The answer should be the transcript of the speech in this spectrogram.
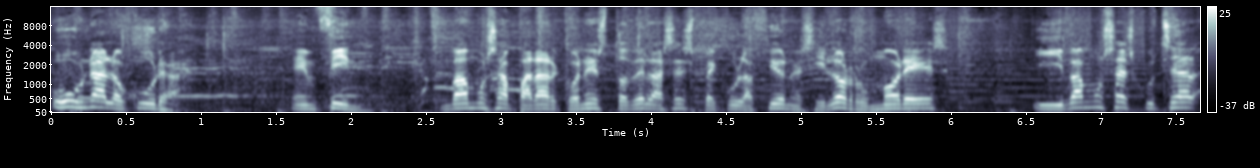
Una locura. En fin, vamos a parar con esto de las especulaciones y los rumores y vamos a escuchar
